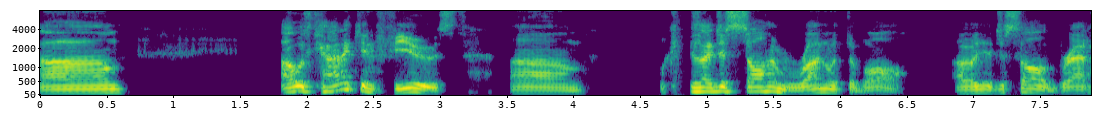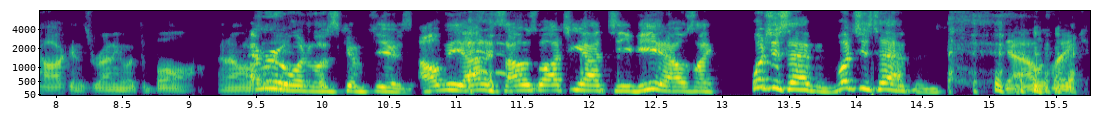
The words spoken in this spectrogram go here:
Um, I was kind of confused um, because I just saw him run with the ball. I just saw Brad Hawkins running with the ball, and I was like- Everyone was confused. I'll be honest. I was watching on TV and I was like, "What just happened? What just happened?" yeah, I was like,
